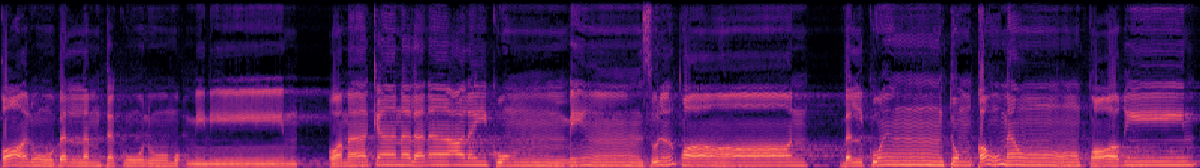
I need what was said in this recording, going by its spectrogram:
قالوا بل لم تكونوا مؤمنين. وما كان لنا عليكم من سلطان. بل كنتم قوما طاغين.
